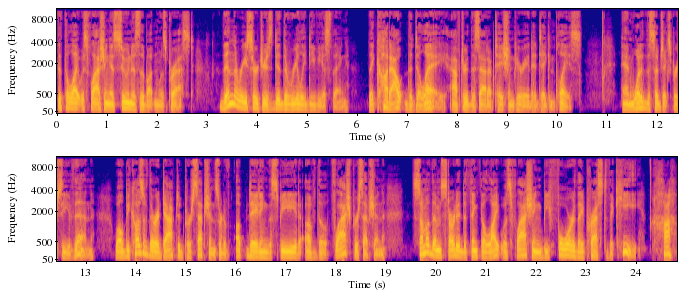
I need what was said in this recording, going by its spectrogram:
that the light was flashing as soon as the button was pressed. Then the researchers did the really devious thing. They cut out the delay after this adaptation period had taken place. And what did the subjects perceive then? Well, because of their adapted perception, sort of updating the speed of the flash perception, some of them started to think the light was flashing before they pressed the key. Ha.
